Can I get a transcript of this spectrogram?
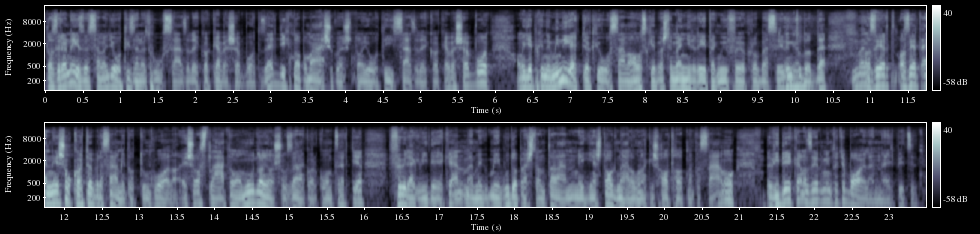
De azért a nézőszám egy jó 15-20 százalékkal kevesebb volt az egyik nap, a másikon is tudom, jó 10 százalékkal kevesebb volt, ami egyébként mindig egy tök jó szám ahhoz képest, hogy mennyire réteg műfajokról beszélünk, Igen. tudod, de Meg... azért, azért ennél sokkal többre számítottunk volna. És azt látom amúgy nagyon sok zenekar koncertjén, főleg vidéken, mert még, még Budapesten talán még ilyen stagnálónak is hathatnak a számok, de vidéken azért, mint hogyha baj lenne egy picit.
